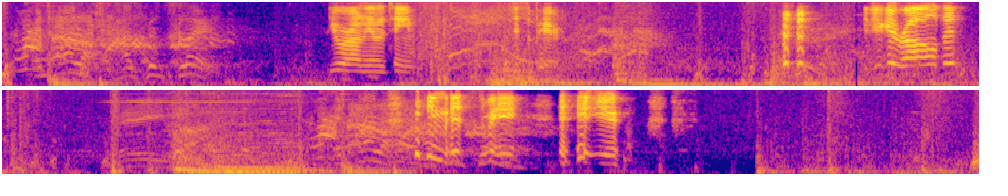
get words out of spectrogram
an ally has been slain. You are on the other team. Disappear. Did you get Ra ulted? An ally he missed me. It hit you. Oh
